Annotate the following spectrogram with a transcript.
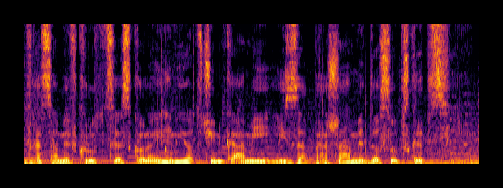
Wracamy wkrótce z kolejnymi odcinkami i zapraszamy do subskrypcji.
